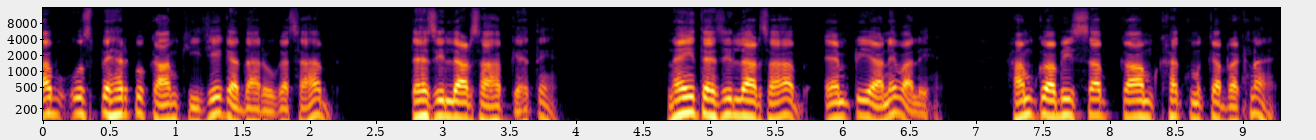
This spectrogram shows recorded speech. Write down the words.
अब उस पहर को काम कीजिएगा दारोगा साहब। तहसीलदार साहब कहते हैं, नहीं तहसीलदार साहब एमपी आने वाले हैं। हमको अभी सब काम खत्म कर रखना है।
